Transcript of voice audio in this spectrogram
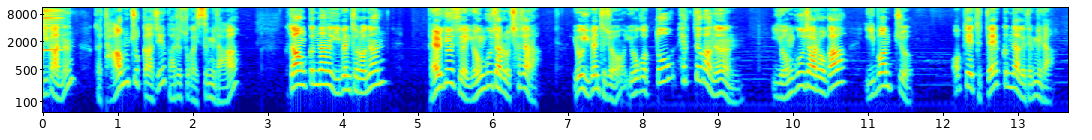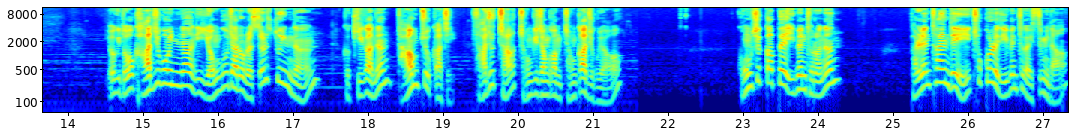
기간은 그 다음 주까지 받을 수가 있습니다. 그 다음 끝나는 이벤트로는 벨 교수의 연구자료를 찾아라. 요 이벤트죠. 요것도 획득하는 이 연구자료가 이번 주 업데이트 때 끝나게 됩니다. 여기도 가지고 있는 이 연구자료를 쓸 수 있는 그 기간은 다음 주까지 4주차 정기점검 전까지고요. 공식 카페 이벤트로는 발렌타인데이 초콜릿 이벤트가 있습니다.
